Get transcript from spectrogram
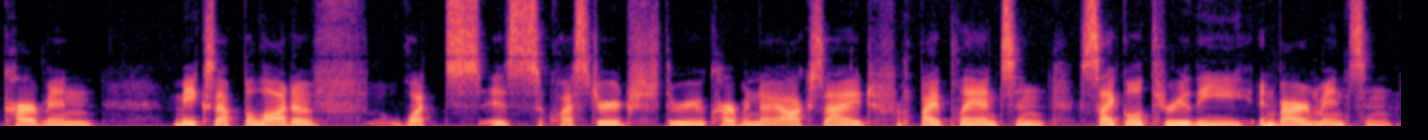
Carbon makes up a lot of what is sequestered through carbon dioxide by plants and cycled through the environments and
